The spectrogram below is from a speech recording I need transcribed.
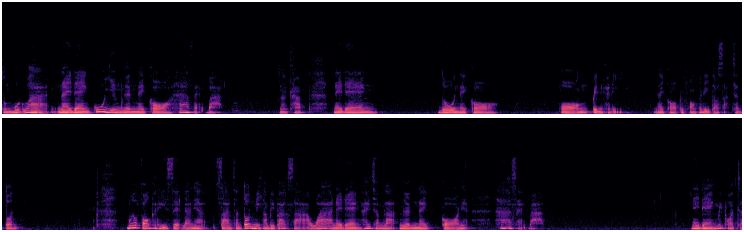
สมมุติว่านายแดงกู้ยืมเงินในกอห้าแสนบาทนะครับนายแดงโดนนายกอฟ้องเป็นคดีนายกอไปฟ้องคดีต่อศาลชั้นต้น เมื่อฟ้องคดีเสร็จแล้วเนี่ยศาลชั้นต้นมีคำพิพากษาว่านายแดงให้ชำระเงินในกอเนี่ยห้าแสนบาทนายแดงไม่พอใจ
